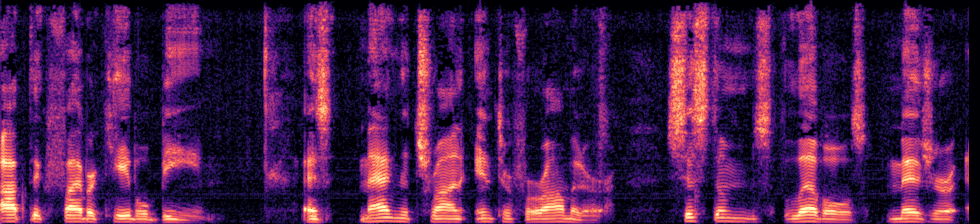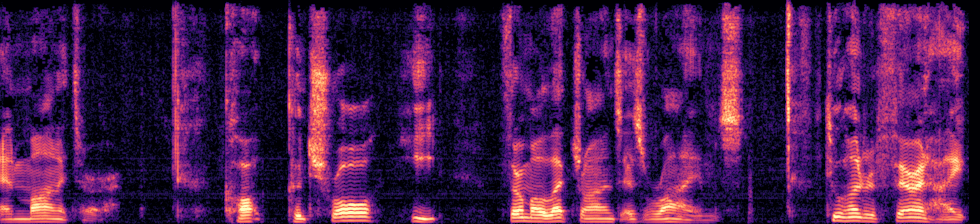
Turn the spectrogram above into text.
optic fiber cable beam as magnetron interferometer systems levels measure and monitor. Control heat thermoelectrons as rhymes. 200 Fahrenheit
